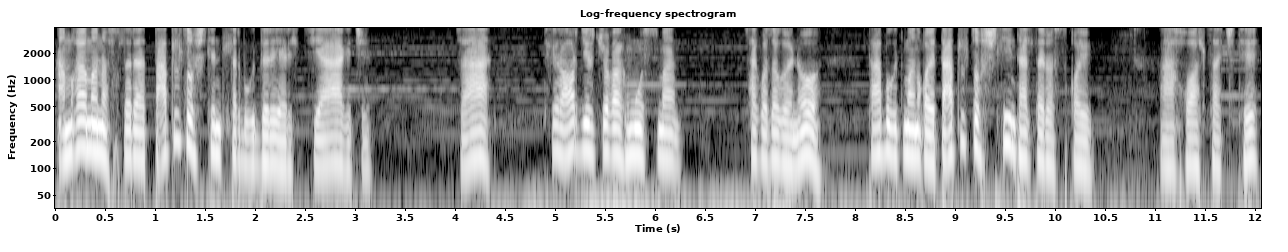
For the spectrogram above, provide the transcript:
Амгаа маань болохоор дадал зуршлын талаар бүгдээрээ ярилцъя гэж байна. За тэгэхээр орж ирж байгаа хүмүүс маань цаг болоог байна өө. Та бүгд маань гоё дадал зуршлын тал дээр бас гоё а хуваалцаач те.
